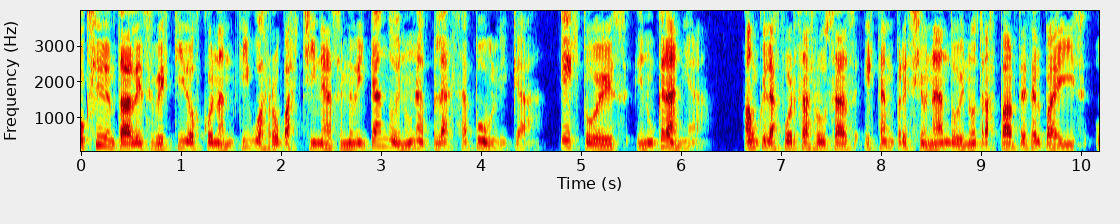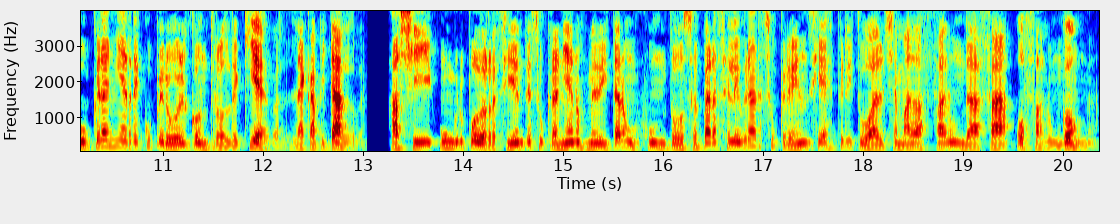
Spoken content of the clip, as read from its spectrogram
Occidentales vestidos con antiguas ropas chinas meditando en una plaza pública, esto es, en Ucrania. Aunque las fuerzas rusas están presionando en otras partes del país, Ucrania recuperó el control de Kiev, la capital. Allí, un grupo de residentes ucranianos meditaron juntos para celebrar su creencia espiritual llamada Falun Dafa o Falun Gong.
